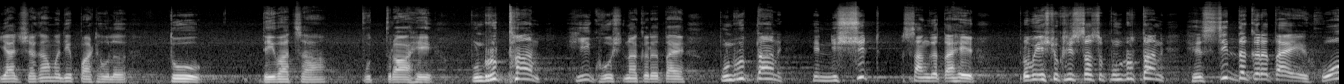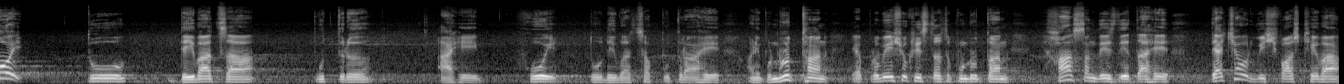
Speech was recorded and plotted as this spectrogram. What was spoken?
या जगामध्ये पाठवलं तो देवाचा पुत्र आहे. पुनरुत्थान ही घोषणा करत आहे. पुनरुत्थान हे निश्चित सांगत आहे. प्रभू येशू ख्रिस्ताचं पुनरुत्थान हे सिद्ध करत आहे. होय तो देवाचा पुत्र आहे. होय तो देवाचा पुत्र आहे आणि पुनरुत्थान या प्रवेशू ख्रिस्ताचं पुनरुत्थान हा संदेश देत आहे. त्याच्यावर विश्वास ठेवा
